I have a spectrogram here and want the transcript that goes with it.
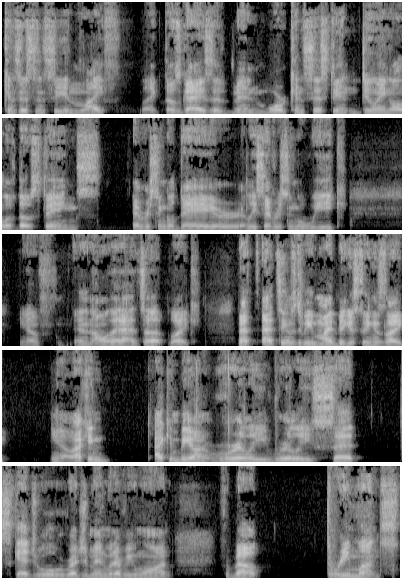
consistency in life. Like those guys have been more consistent doing all of those things every single day or at least every single week. You know, and all that adds up. Like that. That seems to be my biggest thing. Is like, you know, I can, I can be on a really, really set schedule, regimen, whatever you want, for about three months,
